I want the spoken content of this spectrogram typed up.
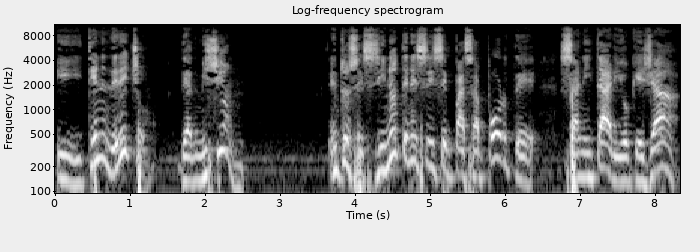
Y tienen derecho de admisión. Entonces, si no tenés ese pasaporte sanitario que ya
